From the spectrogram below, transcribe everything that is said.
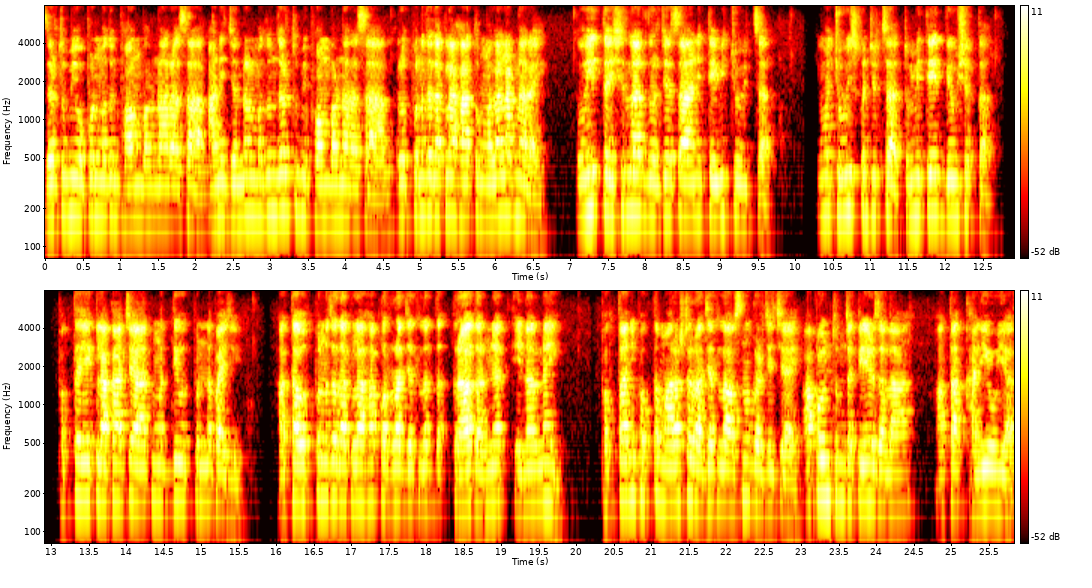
जर तुम्ही ओपन मधून फॉर्म भरणार असाल आणि जनरल मधून जर तुम्ही फॉर्म भरणार असाल तर उत्पन्नाचा दाखला हा तुम्हाला लागणार आहे. तोही तहसीलदार दर्जाचा आणि तेवीस चोवीसचा किंवा चोवीस पंचवीसचा तुम्ही ते देऊ शकता. फक्त एक लाखाच्या आतमध्ये उत्पन्न पाहिजे. आता उत्पन्नाचा दाखला हा परराज्यातला ग्राहक धरण्यात येणार नाही. फक्त आणि फक्त महाराष्ट्र राज्यातला असणं गरजेचे आहे. हा पॉईंट तुमचा क्लिअर झाला. आता खाली येऊया.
